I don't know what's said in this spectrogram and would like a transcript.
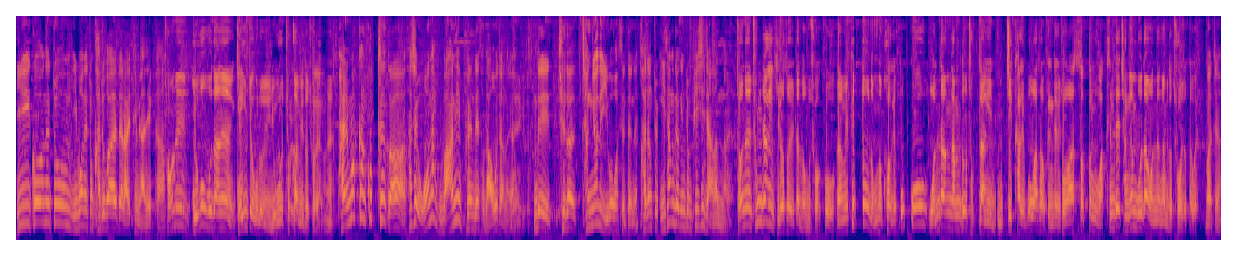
이거는 좀 이번에 좀 가져가야 될 아이템이 아닐까. 저는 요거보다는 개인적으로는 요 촉감이 더 좋아요. 네. 발막한 코트가 사실 워낙 많이 브랜드에서 나오잖아요. 네, 그죠. 근데 제가 작년에 입어봤을 때는 가장 좀 이상적인 좀 핏이지 않았나. 저는 총장이 길어서 일단 너무 좋았고 그다음에 핏도 넉넉하게 뽑고 원단감도 적당히 묵직하게 뽑아서 굉장히 좋았었던 것 같은데 작년보다 원단감이 더 좋아졌다고요. 맞아요.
